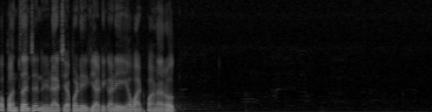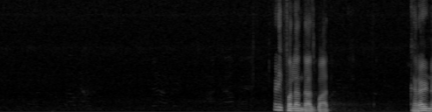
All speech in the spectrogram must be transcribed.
व पंचांच्या निर्णयाची आपण या ठिकाणी वाट पाहणार आहोत. आणि फलंदाज बाद. कारण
